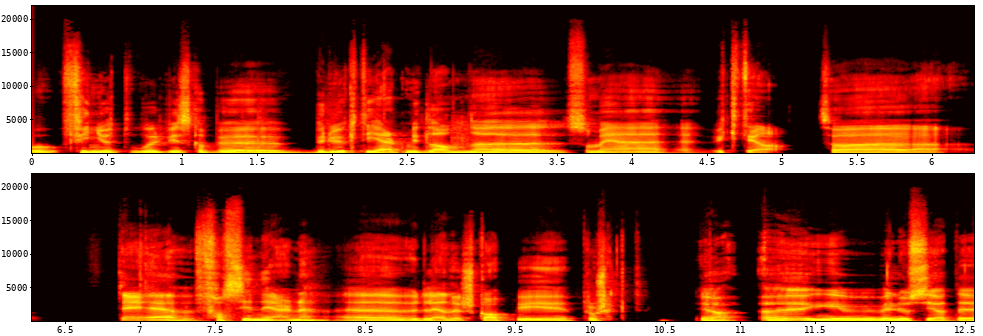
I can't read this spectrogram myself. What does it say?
å, finne ut hvor vi skal bruke de hjelpemidlene eh, som er viktige. Da. Så det er fascinerende lederskap i prosjekt. Ja, jeg vil jo si at det,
